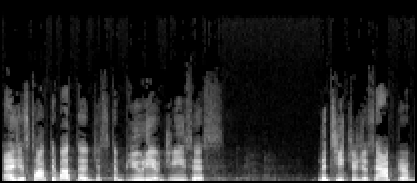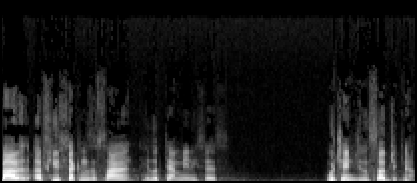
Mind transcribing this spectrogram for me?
and I just talked about the, just the beauty of Jesus. The teacher, just after about a, a few seconds of silence, he looked at me and he says, We're changing the subject now.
